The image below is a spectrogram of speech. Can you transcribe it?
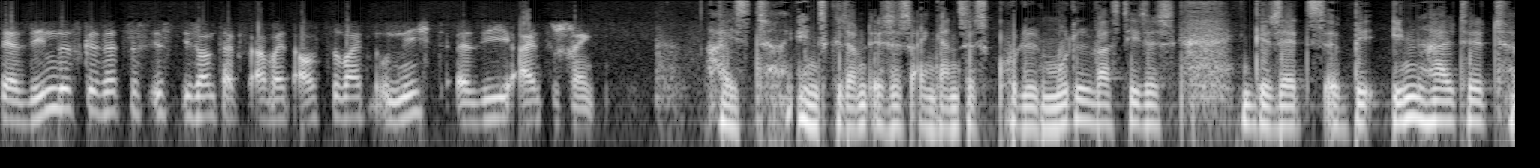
der Sinn des Gesetzes ist, die Sonntagsarbeit auszuweiten und nicht äh, sie einzuschränken. Heißt, insgesamt ist es ein ganzes Kuddelmuddel, was dieses Gesetz beinhaltet.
